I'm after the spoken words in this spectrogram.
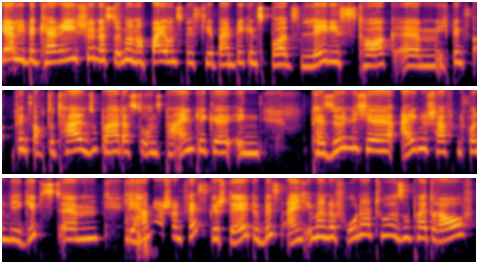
Ja, liebe Carrie, schön, dass du immer noch bei uns bist hier beim Big in Sports Ladies Talk. Ähm, ich finde es auch total super, dass du uns ein paar Einblicke in persönliche Eigenschaften von dir gibst. Ähm, wir haben ja schon festgestellt, du bist eigentlich immer eine Frohnatur, super drauf,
